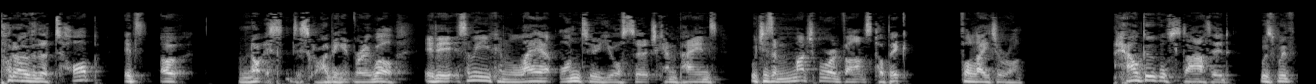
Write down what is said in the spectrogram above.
put over the top. It's, oh, I'm not describing it very well. It is something you can layer onto your search campaigns, which is a much more advanced topic for later on. How Google started was with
